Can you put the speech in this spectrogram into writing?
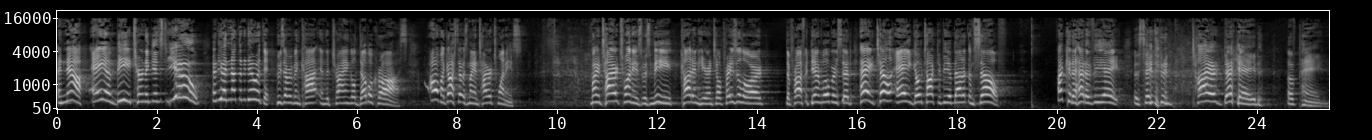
And now A and B turn against you, and you had nothing to do with it. Who's ever been caught in the triangle double cross? Oh my gosh, that was my entire 20s. My entire 20s was me caught in here until, praise the Lord, the prophet Dan Wilburn said, Hey, tell A, go talk to B about it themselves. I could have had a V8 and saved it entire decade of pain.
